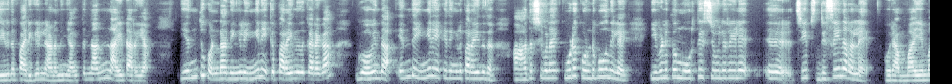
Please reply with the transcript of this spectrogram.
ജീവിതം പരിഗണിലാണെന്ന് ഞങ്ങൾക്ക് നന്നായിട്ട് അറിയാം. എന്തുകൊണ്ടാ നിങ്ങൾ ഇങ്ങനെയൊക്കെ പറയുന്നത് കരക ഗോവിന്ദ എന്താ ഇങ്ങനെയൊക്കെ നിങ്ങൾ പറയുന്നത്? ആദർശ് ഇവളെ കൂടെ കൊണ്ടുപോകുന്നില്ലേ? ഇവളിപ്പോ മൂർത്തി ജ്വല്ലറിയിലെ ചീഫ് ഡിസൈനർ അല്ലേ ഒരു അമ്മായിയമ്മ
